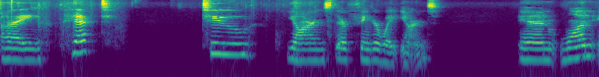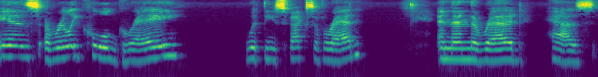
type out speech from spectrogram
I picked two yarns. They're finger weight yarns. And one is a really cool gray with these specks of red. And then the red has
